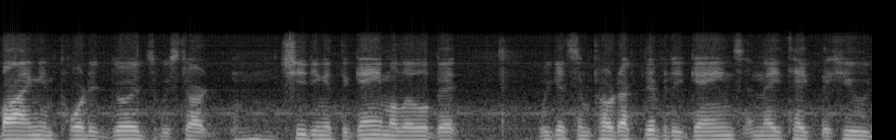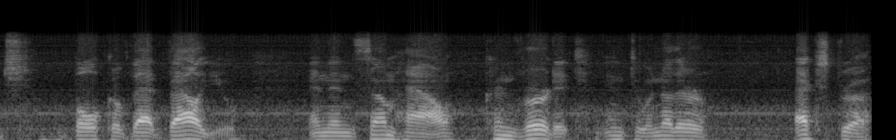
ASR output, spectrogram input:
buying imported goods, we start cheating at the game a little bit, we get some productivity gains, and they take the huge bulk of that value and then somehow convert it into another extra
